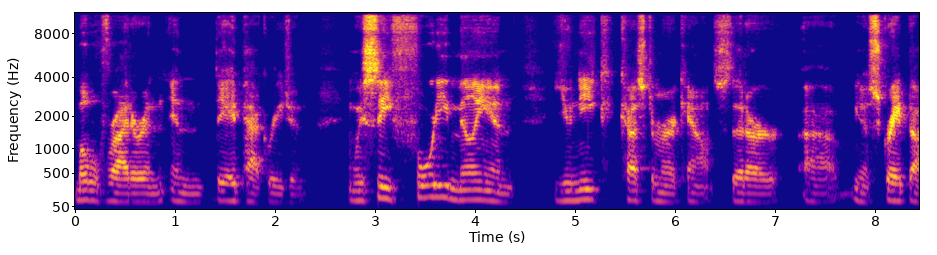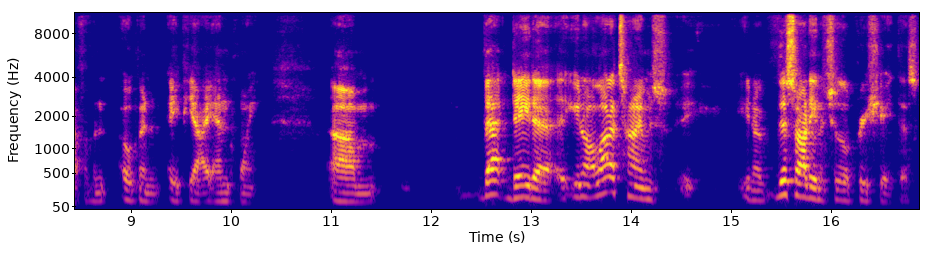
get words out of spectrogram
mobile provider in in the APAC region, and we see 40 million unique customer accounts that are uh, you know scraped off of an open API endpoint. Um, that data, you know, a lot of times, you know, this audience will appreciate this.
